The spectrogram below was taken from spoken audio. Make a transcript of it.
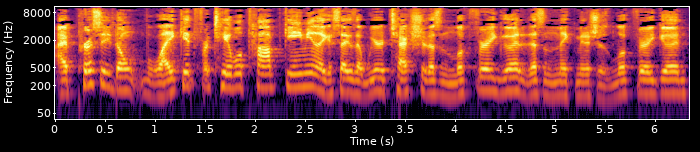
I personally don't like it for tabletop gaming. Like I said, that weird texture doesn't look very good. It doesn't make miniatures look very good.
